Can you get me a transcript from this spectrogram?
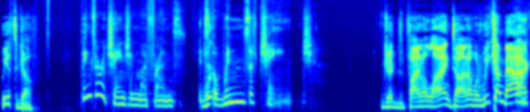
we have to go. Things are a changing, my friends. It's We're- the winds of change. Good final line, Donna. When we come back,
